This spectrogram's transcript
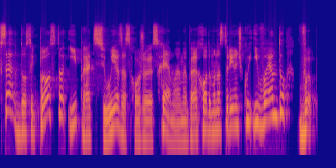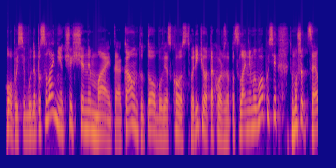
Все досить просто і працює за схожою схемою. Ми переходимо на сторіночку івенту. В описі буде посилання. Якщо ще не маєте аккаунту, то обов'язково створіть його також за посиланнями в описі, тому що це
